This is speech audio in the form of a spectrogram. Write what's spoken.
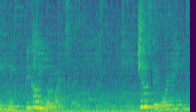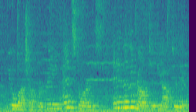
evening, becoming more widespread. Tuesday morning, will watch out for rain and storms, and another round in the afternoon.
